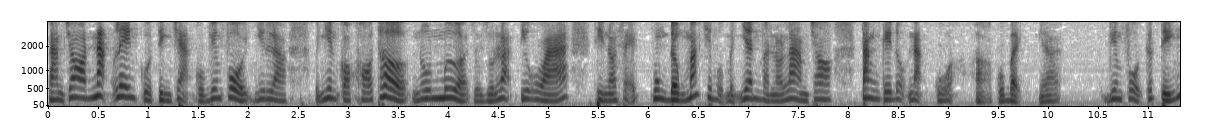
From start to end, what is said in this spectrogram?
làm cho nặng lên của tình trạng của viêm phổi như là bệnh nhân có khó thở, nôn mửa rồi rối loạn tiêu hóa thì nó sẽ cùng đồng mắc trên một bệnh nhân và nó làm cho tăng cái độ nặng của uh, của bệnh uh, viêm phổi cấp tính.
